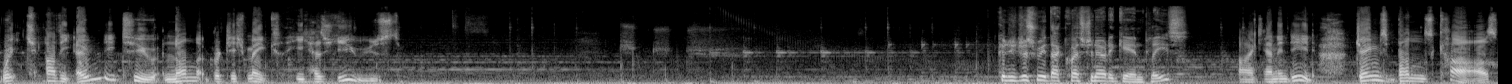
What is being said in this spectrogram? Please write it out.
which are the only two non British makes he has used? Could you just read that question out again, please? I can indeed. James Bond's cars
